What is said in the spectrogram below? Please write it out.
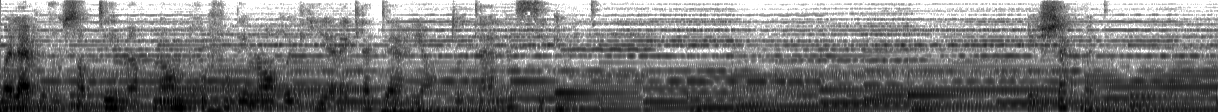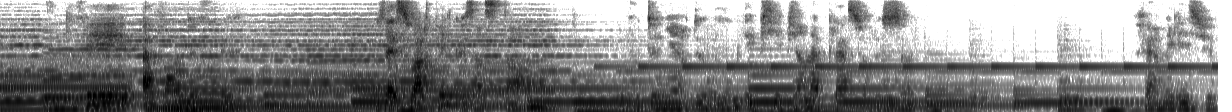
Voilà, vous vous sentez maintenant profondément relié avec la Terre et en totale sécurité. Et chaque matin, vous pouvez, avant de vous lever, vous asseoir quelques instants, vous tenir debout, les pieds bien à plat sur le sol. Fermez les yeux.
